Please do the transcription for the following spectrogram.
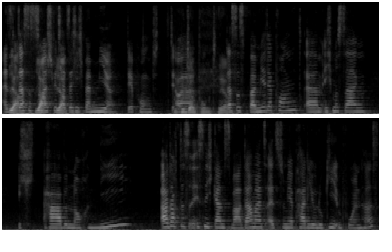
Also Ja, das ist zum ja, Beispiel ja. tatsächlich bei mir der Punkt. Ein guter Äh, Punkt, ja. Das ist bei mir der Punkt. Ähm, ich muss sagen, ich habe noch nie. Ah, doch, das ist nicht ganz wahr. Damals, als du mir Pardiologie empfohlen hast,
